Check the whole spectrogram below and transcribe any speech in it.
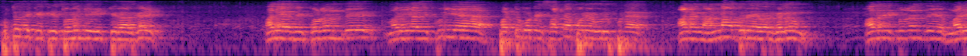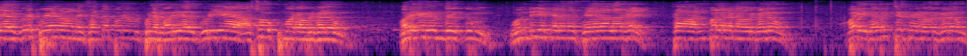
புத்துணர்ச்சியை தொடங்கி வைக்கிறார்கள். அதை அதைத் தொடர்ந்து மரியாதைக்குரிய பட்டுக்கோட்டை சட்டப்பேரவை உறுப்பினர் அண்ணன் அண்ணாதுரை அவர்களும் அதனைத் தொடர்ந்து மரியாதைக்குரிய பேரவனை சட்டப்பேரவை உறுப்பினர் மரியாதைக்குரிய அசோக்குமார் அவர்களும் வருகிறந்திருக்கும் ஒன்றிய கழக செயலாளர்கள் க. அன்பழகன் அவர்களும் வை. ரவிச்சந்திரன் அவர்களும்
